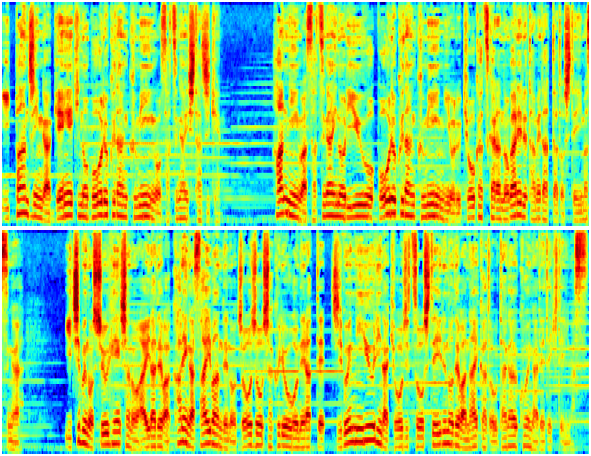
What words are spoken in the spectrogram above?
一般人が現役の暴力団組員を殺害した事件。犯人は殺害の理由を暴力団組員による恐喝から逃れるためだったとしていますが一部の周辺者の間では彼が裁判での情状酌量を狙って自分に有利な供述をしているのではないかと疑う声が出てきています。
